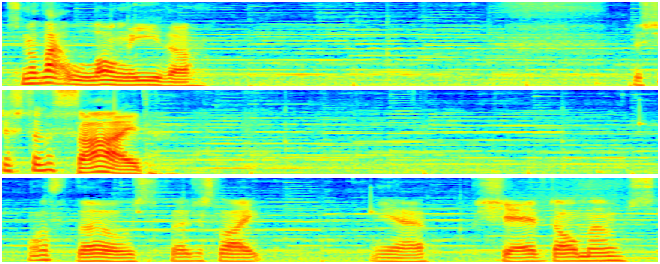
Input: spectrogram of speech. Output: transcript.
It's not that long either. It's just to the side. What's those? They're just like, yeah, shaved almost.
